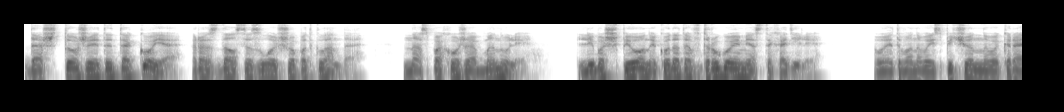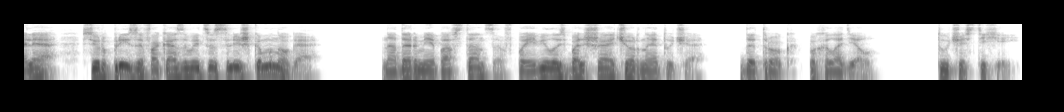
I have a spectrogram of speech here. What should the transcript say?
«Да что же это такое?» – раздался злой шепот Кланда. «Нас, похоже, обманули либо шпионы куда-то в другое место ходили. У этого новоиспеченного короля сюрпризов оказывается слишком много. Над армией повстанцев появилась большая черная туча. Детрок похолодел. Туча стихий.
